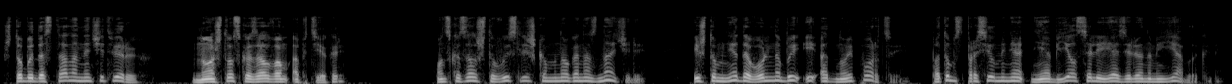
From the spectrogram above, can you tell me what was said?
чтобы достало на четверых. Ну а что сказал вам аптекарь? Он сказал, что вы слишком много назначили, и что мне довольно бы и одной порции. Потом спросил меня, не объелся ли я зелеными яблоками.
